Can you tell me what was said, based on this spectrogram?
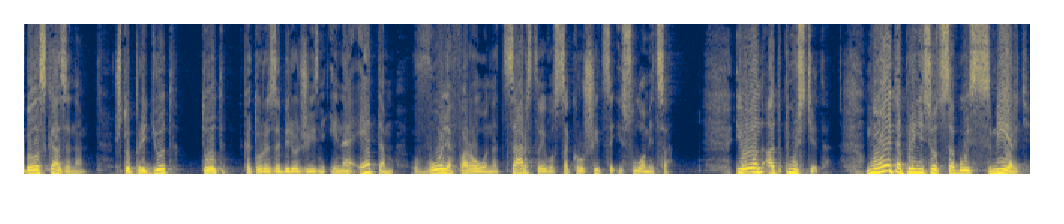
было сказано, что придет тот, который заберет жизни. И на этом воля фараона, царство его сокрушится и сломится. И он отпустит. Но это принесет с собой смерть,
